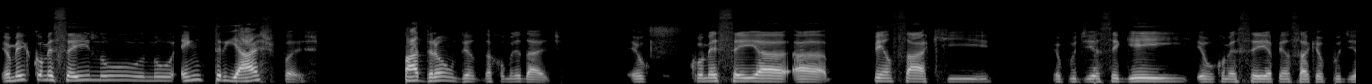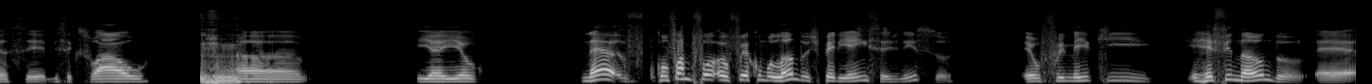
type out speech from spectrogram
eu meio que comecei no, no entre aspas, padrão dentro da comunidade. Eu comecei a, a pensar que eu podia ser gay, eu comecei a pensar que eu podia ser bissexual, Uhum. ah, e aí eu, né, conforme for- eu fui acumulando experiências nisso, eu fui meio que refinando é,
